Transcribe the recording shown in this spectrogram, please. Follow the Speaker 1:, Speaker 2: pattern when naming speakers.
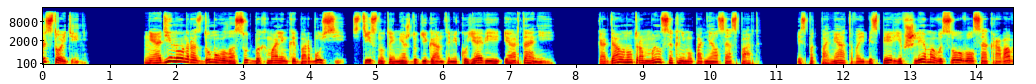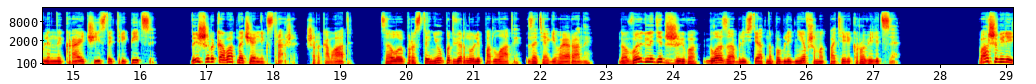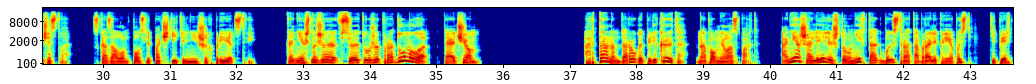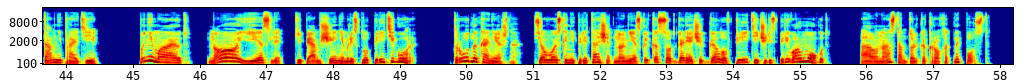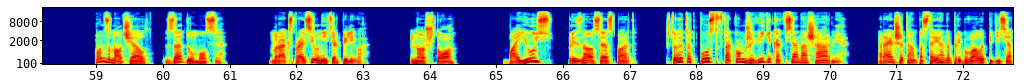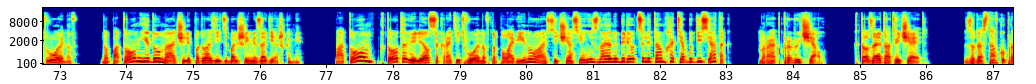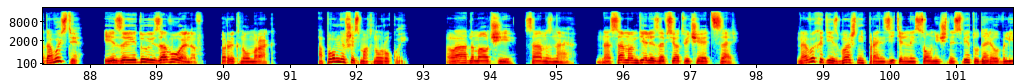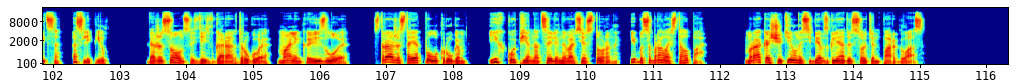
Speaker 1: Шестой день. Не один он раздумывал о судьбах маленькой Барбуссии, стиснутой между гигантами Куявией и Артанией. Когда он утром мылся, к нему поднялся Аспарт. Из-под помятого и без перьев шлема высовывался окровавленный край чистой тряпицы. Да и широковат начальник стражи, широковат. Целую простыню подвернули под латы, затягивая раны. Но выглядит живо, глаза блестят на побледневшем от потери крови лице. «Ваше Величество!» — сказал он после почтительнейших приветствий. «Конечно же, все это уже продумала. Ты о чем?» «Артаном дорога перекрыта», — напомнил Аспарт. «Они ошалели, что у них так быстро отобрали крепость, теперь там не пройти. Понимают, но если, кипя мщением, рискнут перейти горы. Трудно, конечно, все войско не перетащат, но несколько сот горячих голов перейти через перевал могут, а у нас там только крохотный пост». Он замолчал, задумался. Мрак спросил нетерпеливо. «Но что?» «Боюсь», — признался Аспарт, «что этот пост в таком же виде, как вся наша армия. Раньше там постоянно пребывало 50 воинов, но потом еду начали подвозить с большими задержками. Потом кто-то велел сократить воинов наполовину, а сейчас я не знаю, наберется ли там хотя бы десяток». Мрак прорычал. «Кто за это отвечает?» «За доставку продовольствия?» «И за еду, и за воинов», — рыкнул мрак. Опомнившись, махнул рукой. «Ладно, молчи, сам знаю. На самом деле за все отвечает царь». На выходе из башни пронзительный солнечный свет ударил в лица, ослепил. Даже солнце здесь в горах другое, маленькое и злое. Стражи стоят полукругом, их копья нацелены во все стороны, ибо собралась толпа. Мрак ощутил на себе взгляды сотен пар глаз.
